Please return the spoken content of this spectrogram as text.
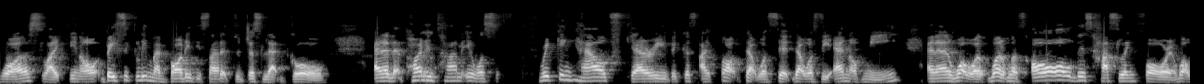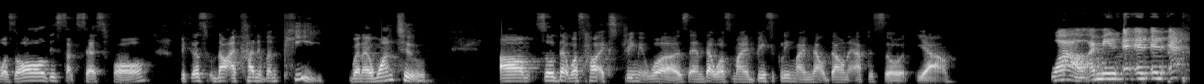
was. Like, you know, basically my body decided to just let go. And at that point in mm. time, it was freaking hell scary because I thought that was it. That was the end of me. And then what was, what was all this hustling for and what was all this success for? Because now I can't even pee when I want to. Um, so that was how extreme it was, and that was my basically my meltdown episode. Yeah. Wow. I mean, and, and at,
